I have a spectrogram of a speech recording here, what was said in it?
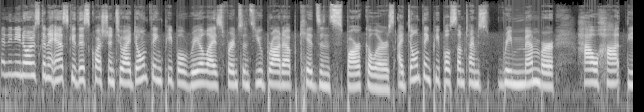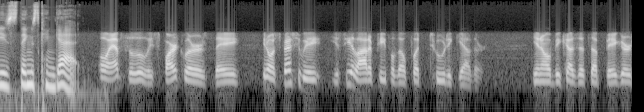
And then, you know, I was going to ask you this question too. I don't think people realize, for instance, you brought up kids and sparklers. I don't think people sometimes remember how hot these things can get. Oh, absolutely. Sparklers, they, you know, especially we, you see a lot of people they'll put two together, you know, because it's a bigger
